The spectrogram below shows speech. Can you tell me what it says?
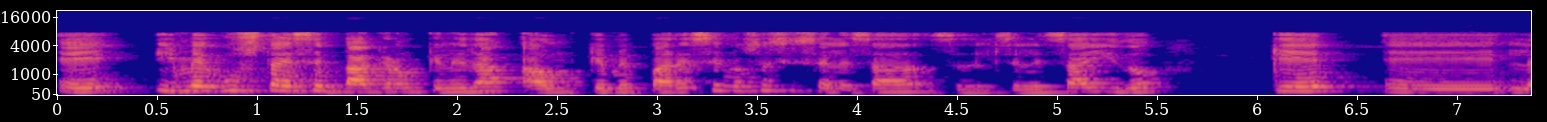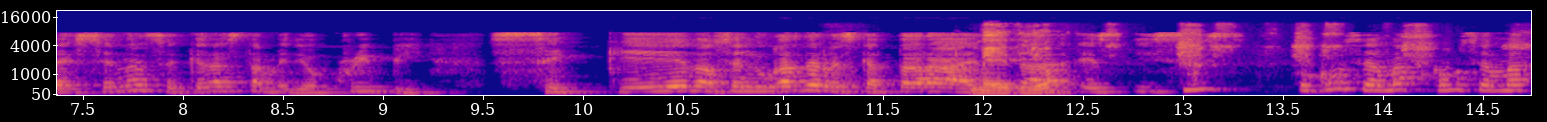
Eh, y me gusta ese background que le da, aunque me parece, no sé si se les ha, se, les ha ido, que eh, la escena se queda hasta medio creepy. Se queda, o sea, en lugar de rescatar a ¿Medio? esta, es Isis, ¿cómo se llama? ¿Cómo se llama?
